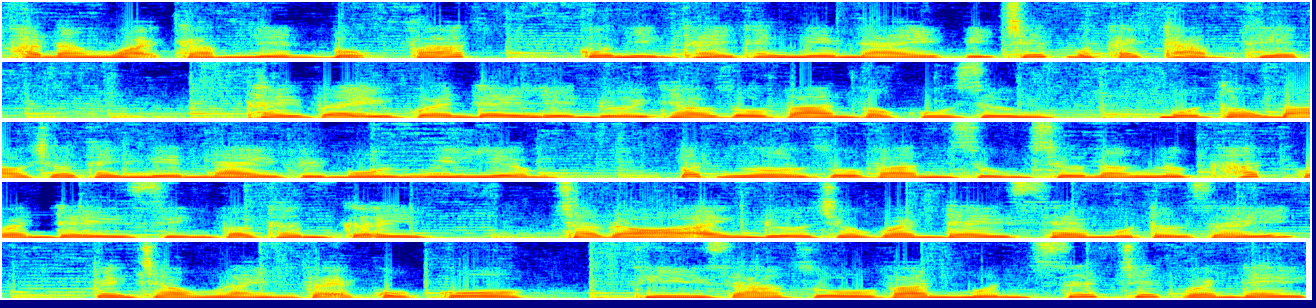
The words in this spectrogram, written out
khả năng ngoại cảm liền bộc phát. Cô nhìn thấy thanh niên này bị chết một cách thảm thiết. Thấy vậy Wendy liền đuổi theo Jovan vào khu rừng, muốn thông báo cho thanh niên này về mối nguy hiểm. Bất ngờ Jovan dùng siêu năng lực hất Wendy dính vào thân cây. Sau đó anh đưa cho Wendy xem một tờ giấy, bên trong là hình vẽ của cô. Thì ra Jovan muốn giết chết Wendy.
